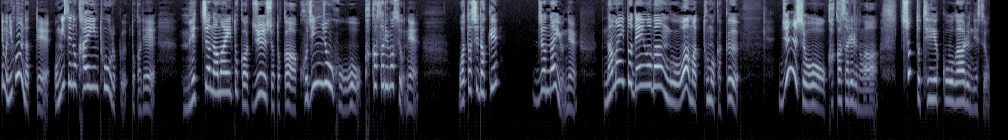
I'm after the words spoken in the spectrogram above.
でも日本だって、お店の会員登録とかで、めっちゃ名前とか住所とか個人情報を書かされますよね。私だけ？じゃないよね。名前と電話番号はまあともかく住所を書かされるのはちょっと抵抗があるんですよ。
